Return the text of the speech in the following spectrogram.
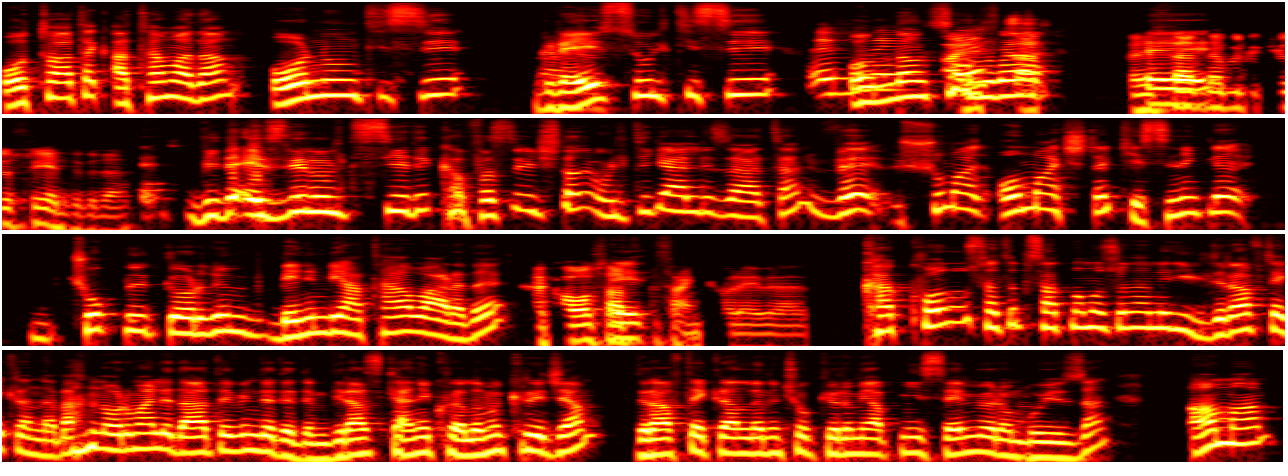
auto atak atamadan Ornn ultisi, Graves ultisi, evet. ondan sonra Alistar. Ee, WQ'su yedi bir de. Bir de Ezreal ultisi yedi. Kafası 3 tane ulti geldi zaten ve şu ma- o maçta kesinlikle çok büyük gördüğüm benim bir hata vardı. Kakao sattı E, sanki oraya biraz. Kako'nun satıp satmaması önemli değil. Draft ekranında. Ben normalde dağıt evinde dedim. Biraz kendi kuralımı kıracağım. Draft ekranlarını çok yorum yapmayı sevmiyorum bu yüzden. Ama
